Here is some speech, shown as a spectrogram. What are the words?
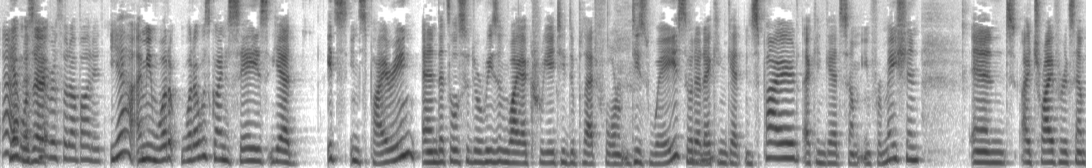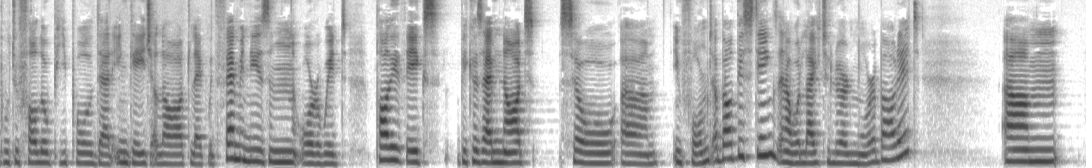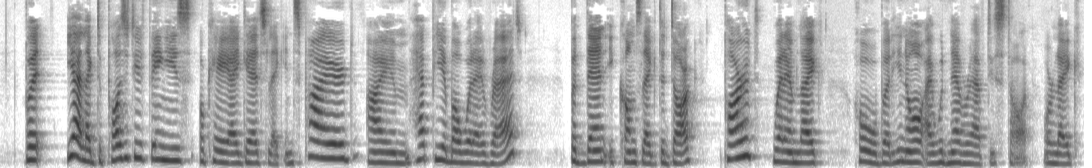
I, yeah, was a- never thought about it. yeah, I mean what what I was going to say is yeah, it's inspiring and that's also the reason why I created the platform this way so that I can get inspired, I can get some information and I try for example to follow people that engage a lot like with feminism or with politics because I'm not so um, informed about these things and I would like to learn more about it. Um, but yeah, like the positive thing is okay, I get like inspired, I am happy about what I read, but then it comes like the dark part when I'm like, oh, but you know, I would never have this thought, or like,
